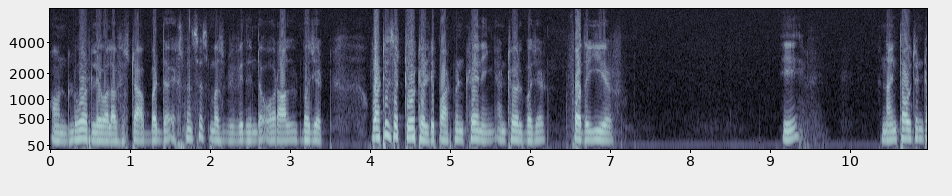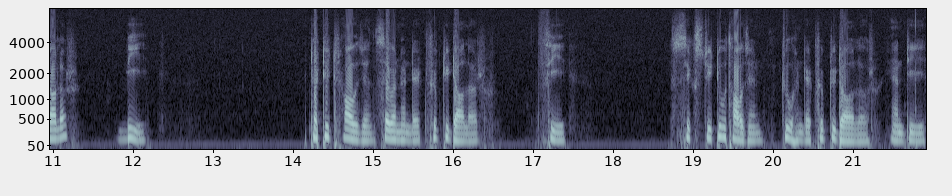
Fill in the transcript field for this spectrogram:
on lower level of staff but the expenses must be within the overall budget. What is the total department training and travel budget for the year? A $9000 b $30,750 c $62,250 and d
